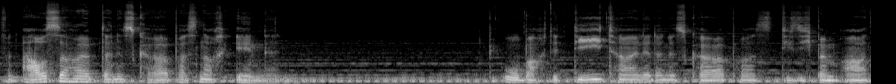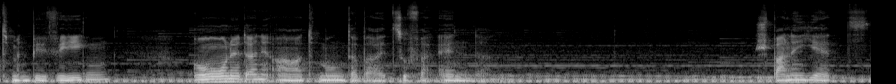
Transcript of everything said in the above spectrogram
von außerhalb deines Körpers nach innen. Beobachte die Teile deines Körpers, die sich beim Atmen bewegen, ohne deine Atmung dabei zu verändern. Spanne jetzt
